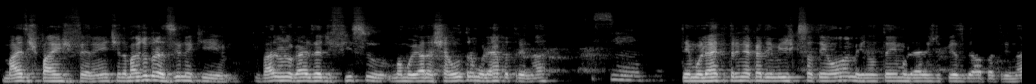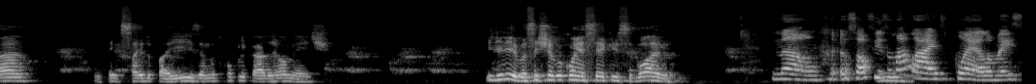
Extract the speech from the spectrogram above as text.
mais sparring diferente, ainda mais no Brasil, né? Que em vários lugares é difícil uma mulher achar outra mulher para treinar. Sim. Tem mulher que treina em academias que só tem homens, não tem mulheres de peso dela para treinar, e tem que sair do país, é muito complicado, realmente. E Lili, você chegou a conhecer a Cris Borg? Não, eu só fiz uma hum. live com ela, mas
